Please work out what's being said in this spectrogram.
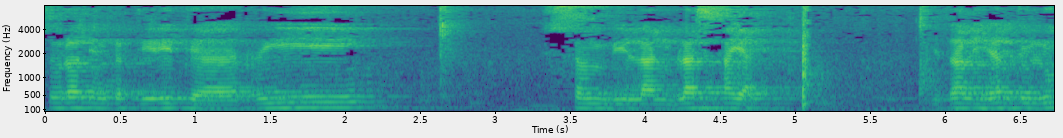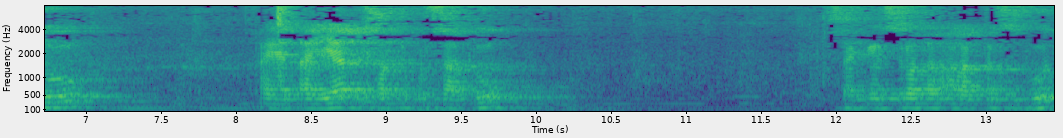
Surat yang terdiri dari 19 ayat. Kita lihat dulu Ayat-ayat satu persatu. Saking surat Al-Alaq tersebut.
